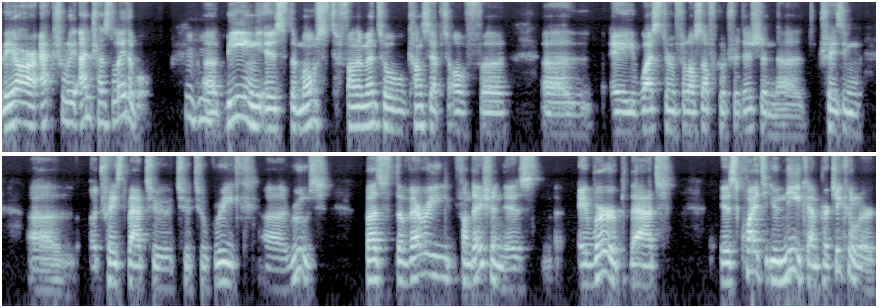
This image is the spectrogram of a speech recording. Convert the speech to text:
they are actually untranslatable. Mm-hmm. being is the most fundamental concept of uh, a Western philosophical tradition uh, tracing uh, traced back to to, to Greek uh, roots, but the very foundation is a verb that is quite unique and particular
